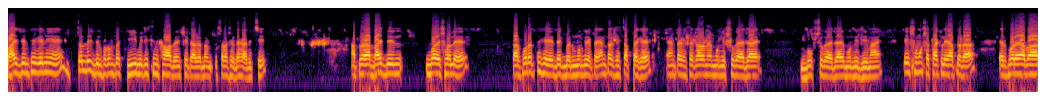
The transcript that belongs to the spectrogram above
বাইশ দিন থেকে নিয়ে চল্লিশ দিন পর্যন্ত কি মেডিসিন খাওয়াবেন সেটা আমি আপনার সরাসরি দেখা দিচ্ছি। আপনারা বাইশ দিন বয়স হলে তারপরের থেকে দেখবেন মুরগির একটা অ্যান্টারাক্সের চাপ থাকে। অ্যান্টারাক্সের কারণে মুরগি শুকায় যায়। বুক শুকায় যায়, মুরগি জিমায়। এই সমস্যা থাকলে আপনারা এরপরে আবার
